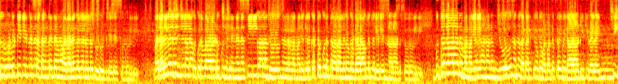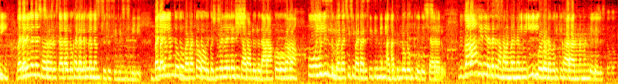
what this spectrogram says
కలహాలు రోడ్డుకెక్కిన సంఘటన వరంగల్లో చోటు చేసుకుంది. వరంగల్ జిల్లా కొత్తవాడకు చెందిన శ్రీకాంత్ జ్యోత్స్నల మధ్య గత కొంతకాలంగా విడాకుల కేసు నడుస్తోంది. బుధవారం మధ్యాహ్నం జ్యోత్స్న కత్తితో భర్తపై దాడికి ప్రయత్నించి వరంగల్ చౌరస్తాలో కలకలం సృష్టించింది. భయంతో భర్త ఒక జ్యువెలరీ షాప్లో దాక్కోగా పోలీసులు వచ్చి పరిస్థితిని అదుపులోకి తెచ్చారు. వివాహేతర సంబంధమే ఈ గొడవకి కారణమని తెలుస్తోంది.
